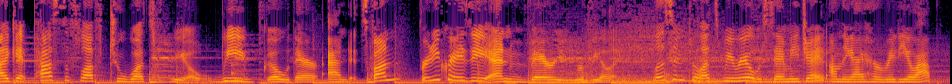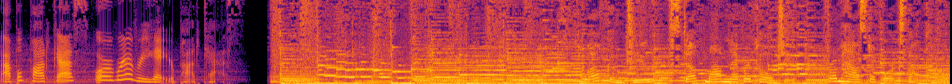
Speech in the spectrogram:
I get past the fluff to what's real. We go there, and it's fun, pretty crazy, and very revealing. Listen to Let's Be Real with Sammy J on the iHeartRadio app, Apple Podcasts, or wherever you get your podcasts. Welcome to Stuff Mom Never Told You from HowStuffWorks.com.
